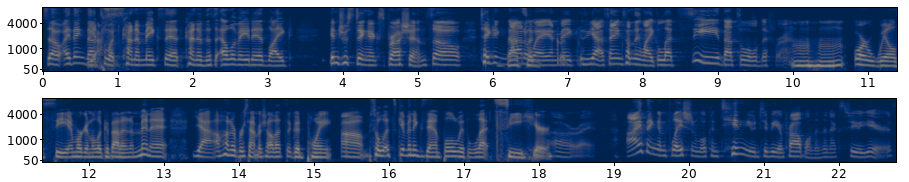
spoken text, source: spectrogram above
So, I think that's Yes. what kind of makes it kind of this elevated, like, interesting expression. So, taking That's that away and make, yeah, saying something like, let's see, that's a little different. hmm Or we'll see. And we're going to look at that in a minute. Yeah, 100%, Michelle. That's a good point. Um, so let's give an example with let's see here. All right. I think inflation will continue to be a problem in the next few years.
